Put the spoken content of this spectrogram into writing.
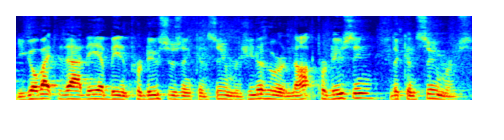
You go back to the idea of being producers and consumers. You know who are not producing? The consumers.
